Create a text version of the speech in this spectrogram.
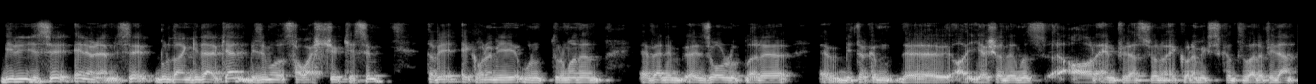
birincisi en önemlisi buradan giderken bizim o savaşçı kesim tabii ekonomiyi unutturmanın efendim e, zorlukları, e, bir takım e, yaşadığımız ağır enflasyonu, ekonomik sıkıntıları filan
